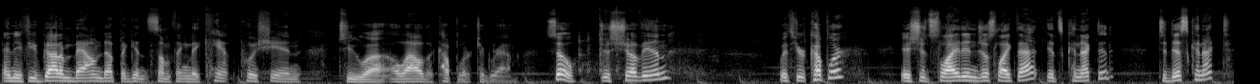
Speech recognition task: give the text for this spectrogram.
And if you've got them bound up against something, they can't push in to uh, allow the coupler to grab. So just shove in with your coupler. It should slide in just like that. It's connected. To disconnect,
